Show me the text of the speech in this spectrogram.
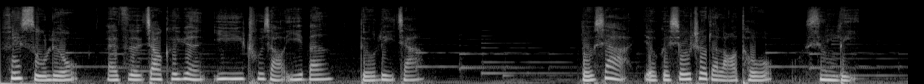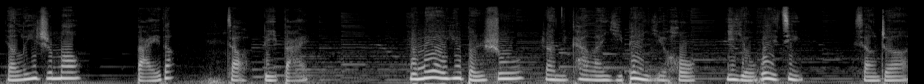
非俗流，来自教科院一一初教一班刘丽佳。楼下有个修车的老头，姓李，养了一只猫，白的，叫李白。有没有一本书让你看完一遍以后意犹未尽，想着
